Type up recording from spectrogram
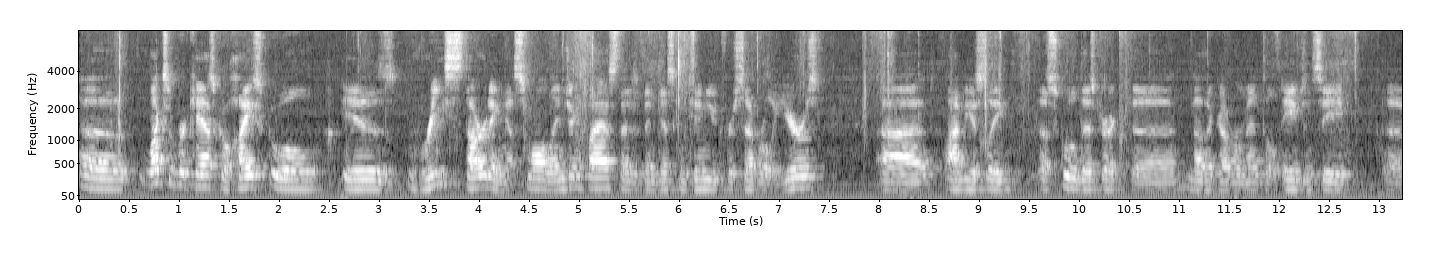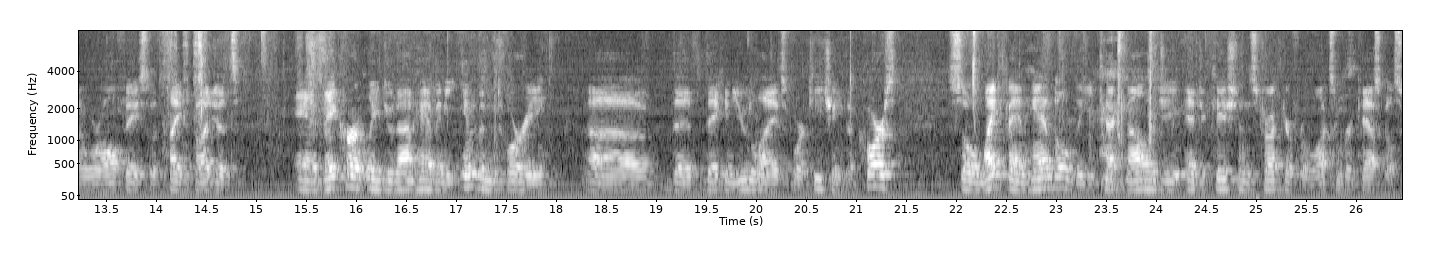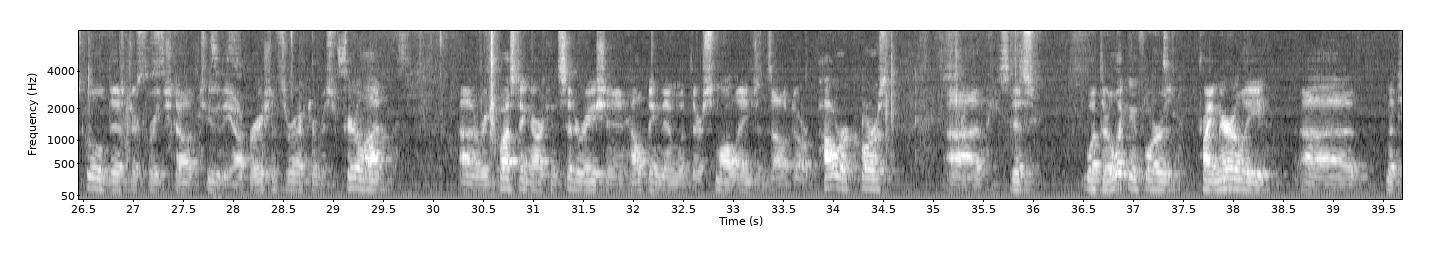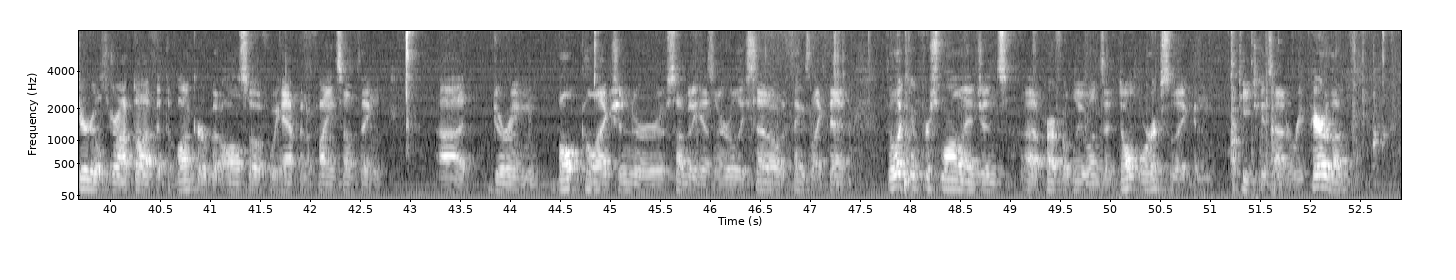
Uh, Luxembourg Casco High School is restarting a small engine class that has been discontinued for several years. Uh, Obviously, a school district, uh, another governmental agency, uh, we're all faced with tight budgets, and they currently do not have any inventory that they can utilize for teaching the course. So Mike Van Handel, the technology education instructor for the Luxembourg Casco School District, reached out to the operations director, Mr. Pirlot, uh, requesting our consideration in helping them with their small engines outdoor power course. Uh, This, what they're looking for is primarily uh, materials dropped off at the bunker, but also if we happen to find something uh, during bulk collection, or if somebody has an early set out, or things like that. They're looking for small engines, uh, preferably ones that don't work, so they can teach kids how to repair them.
